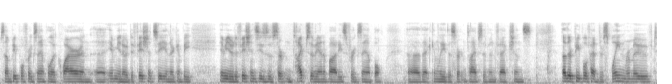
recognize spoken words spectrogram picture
Some people, for example, acquire an uh, immunodeficiency, and there can be immunodeficiencies of certain types of antibodies, for example. Uh, that can lead to certain types of infections. Other people have had their spleen removed.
